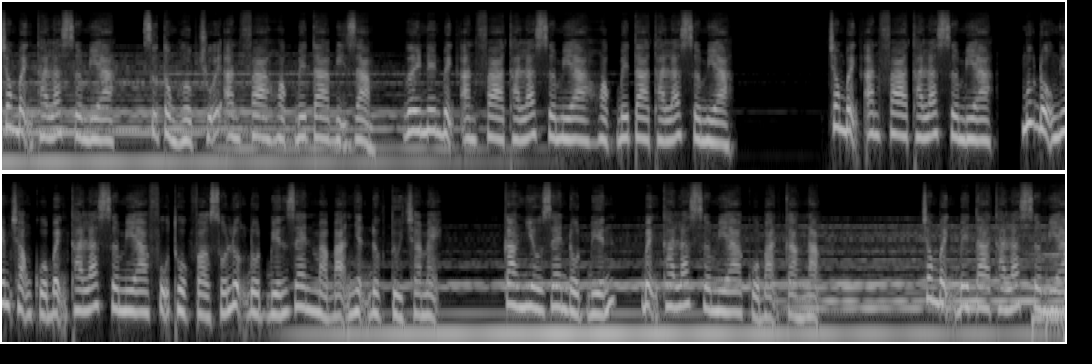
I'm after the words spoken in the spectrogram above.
Trong bệnh thalassemia, sự tổng hợp chuỗi alpha hoặc beta bị giảm, gây nên bệnh alpha thalassemia hoặc beta thalassemia. Trong bệnh alpha thalassemia, Mức độ nghiêm trọng của bệnh thalassemia phụ thuộc vào số lượng đột biến gen mà bạn nhận được từ cha mẹ. Càng nhiều gen đột biến, bệnh thalassemia của bạn càng nặng. Trong bệnh beta thalassemia,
